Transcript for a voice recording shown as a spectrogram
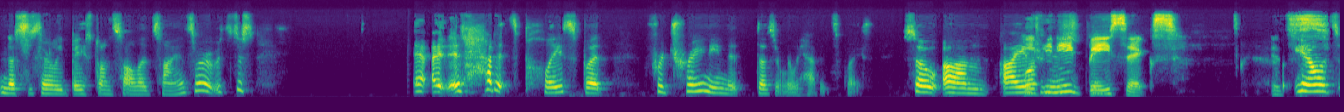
necessarily based on solid science, or it's just, it, it had its place, but for training, it doesn't really have its place. So um, I well, if you need basics, it's you know it's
